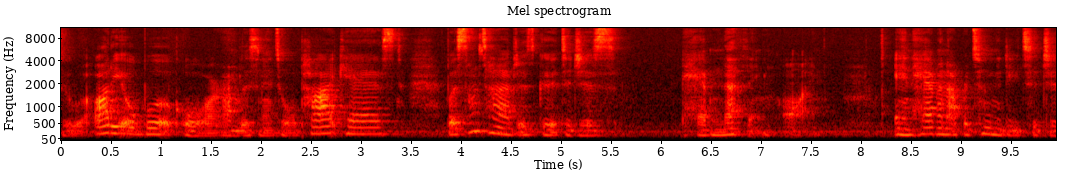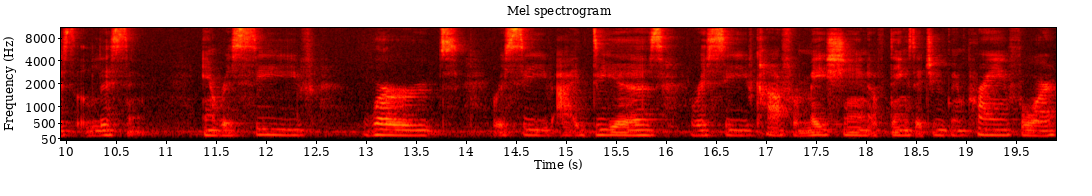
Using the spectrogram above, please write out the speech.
to an audio book or I'm listening to a podcast. But sometimes it's good to just have nothing on and have an opportunity to just listen and receive words, receive ideas, receive confirmation of things that you've been praying for.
